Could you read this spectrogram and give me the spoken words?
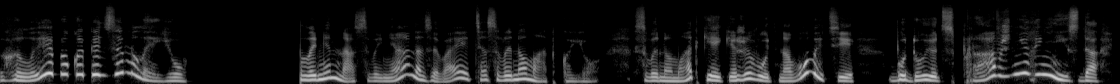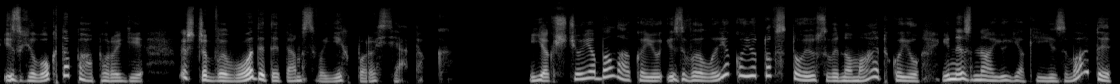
глибоко під землею. Племінна свиня називається свиноматкою. Свиноматки, які живуть на вулиці, будують справжні гнізда із гілок та папороді, щоб виводити там своїх поросяток. Якщо я балакаю із великою товстою свиноматкою і не знаю, як її звати,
